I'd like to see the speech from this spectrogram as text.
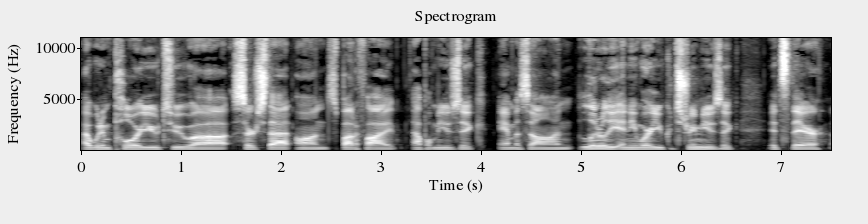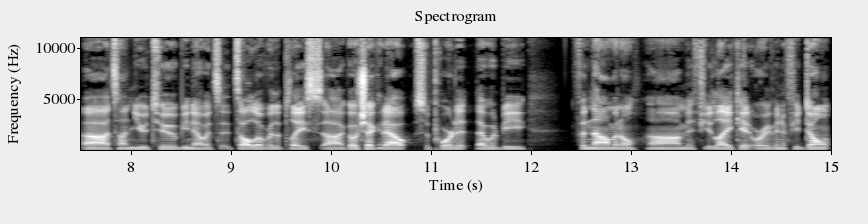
I would implore you to uh, search that on Spotify, Apple Music, Amazon, literally anywhere you could stream music it's there. Uh, it's on YouTube. You know, it's it's all over the place. Uh, go check it out. Support it. That would be phenomenal. Um, if you like it, or even if you don't,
